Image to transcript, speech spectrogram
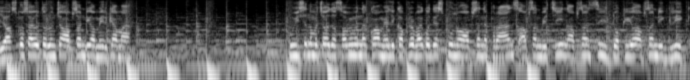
यसको सही उत्तर हुन्छ अप्सन डी अमेरिकामा। क्वेसन नम्बर चौध सबैभन्दा कम हेलिकप्टर भएको देश कुन हो? Option A France option B चिन option C Tokyo option D Greek.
